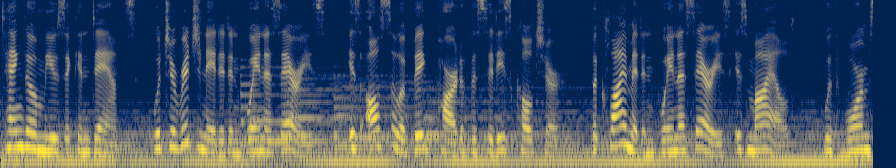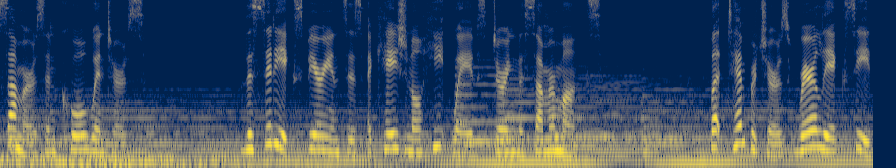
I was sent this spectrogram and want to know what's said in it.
Tango music and dance, which originated in Buenos Aires, is also a big part of the city's culture. The climate in Buenos Aires is mild, with warm summers and cool winters. The city experiences occasional heat waves during the summer months but temperatures rarely exceed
